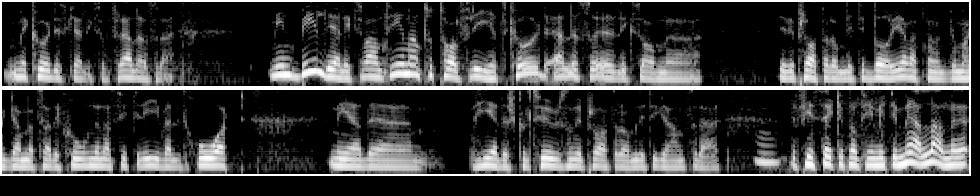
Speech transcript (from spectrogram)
med kurdiska liksom, föräldrar och sådär. Min bild är liksom antingen är man total frihetskurd eller så är det liksom eh, det vi pratade om lite i början, att man, de här gamla traditionerna sitter i väldigt hårt med eh, hederskultur som vi pratade om lite grann sådär. Mm. Det finns säkert någonting mitt emellan men jag,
